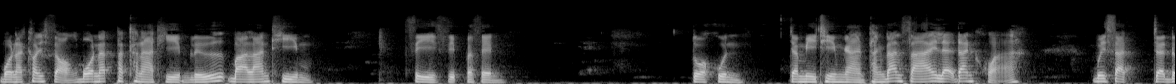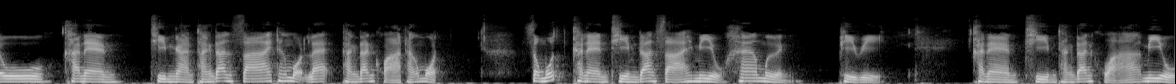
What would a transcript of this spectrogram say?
โบนัสข้อที่ 2 โบนัสพัฒนาทีมหรือบาลานซ์ทีม 40%ตัวคุณจะมีทีมงานทั้งด้านซ้ายและด้านขวา บริษัทจะดูคะแนนทีมงานทั้งด้านซ้ายทั้งหมดและทางด้านขวาทั้งหมด สมมติคะแนนทีมด้านซ้ายมีอยู่ 50,000 PV คะแนนทีมทางด้านขวามีอยู่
